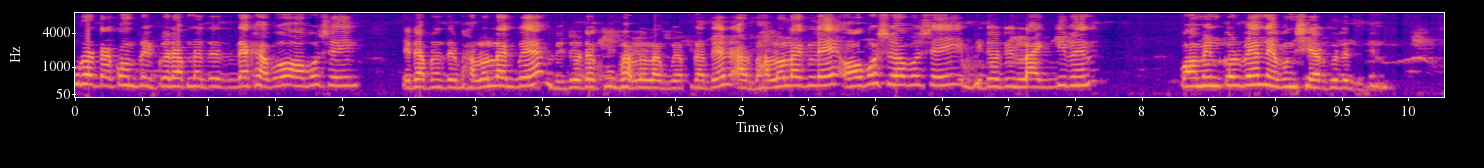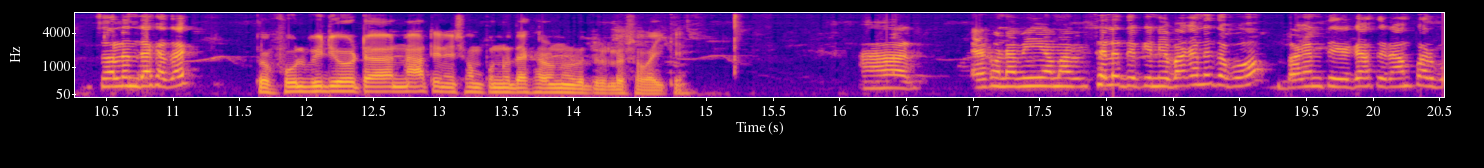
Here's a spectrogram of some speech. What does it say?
পুরোটা কমপ্লিট করে আপনাদের দেখাবো। অবশ্যই এটা আপনাদের ভালো লাগবে, ভিডিওটা খুব ভালো লাগবে আপনাদের। আর ভালো লাগলে অবশ্যই অবশ্যই ভিডিওটি লাইক দিবেন। কমেন্ট করবেন এবং শেয়ার করে দিবেন। চলেন দেখা যাক। তো ফুল ভিডিওটা না টেনে সম্পূর্ণ দেখার অনুরোধ রইল সবাইকে। আর এখন আমি আমার ছেলেদেরকে নিয়ে বাগানে যাব। বাগান থেকে গাছের আম পারব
